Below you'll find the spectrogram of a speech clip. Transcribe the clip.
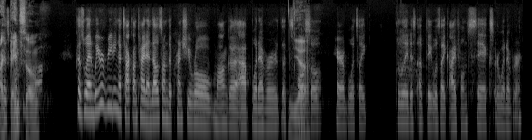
I think so. Because when we were reading Attack on Titan, that was on the Crunchyroll manga app, whatever. That's Yeah. also terrible. It's like the latest update was like iPhone six or whatever.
